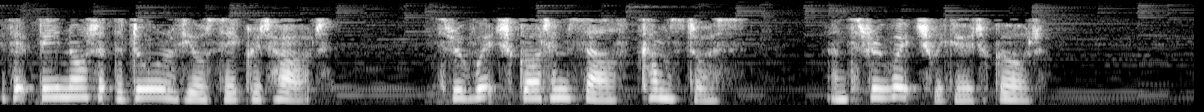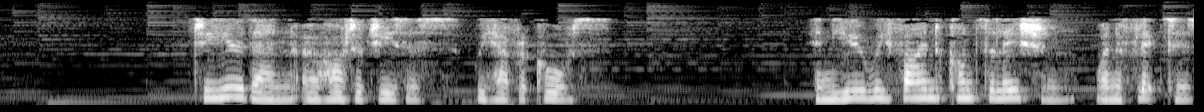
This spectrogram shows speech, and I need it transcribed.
if it be not at the door of your sacred heart, through which God Himself comes to us, and through which we go to God? To you, then, O heart of Jesus, we have recourse. In you we find consolation when afflicted,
